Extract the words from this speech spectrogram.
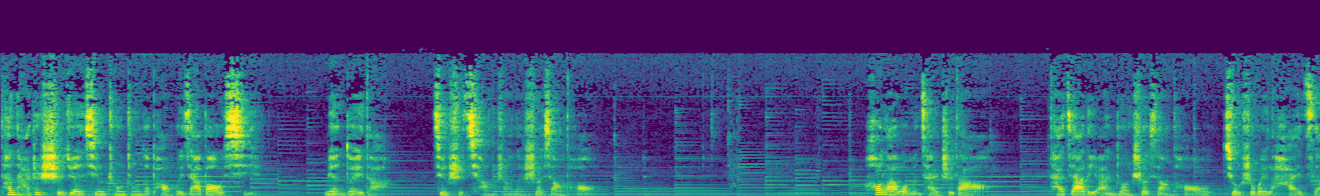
他拿着试卷，兴冲冲地跑回家报喜，面对的竟是墙上的摄像头。后来我们才知道，他家里安装摄像头就是为了孩子。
